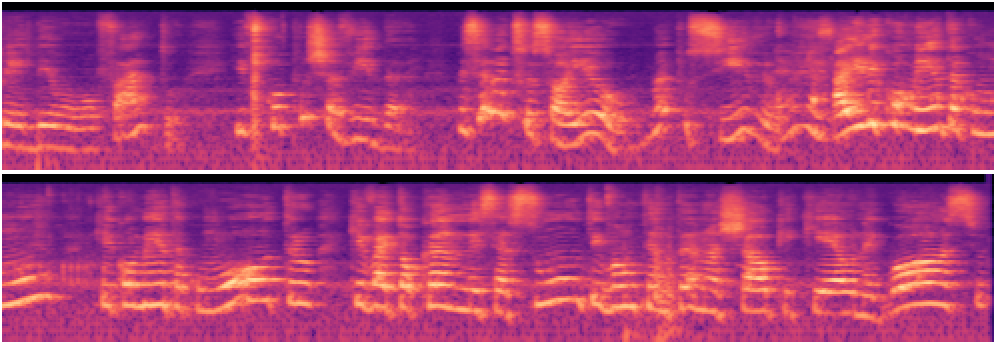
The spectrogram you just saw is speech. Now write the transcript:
perdeu o olfato e ficou, puxa vida. Mas será que sou só eu? Não é possível. É, mas Aí ele comenta com um, que comenta com outro, que vai tocando nesse assunto e vão tentando achar o que, que é o negócio,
